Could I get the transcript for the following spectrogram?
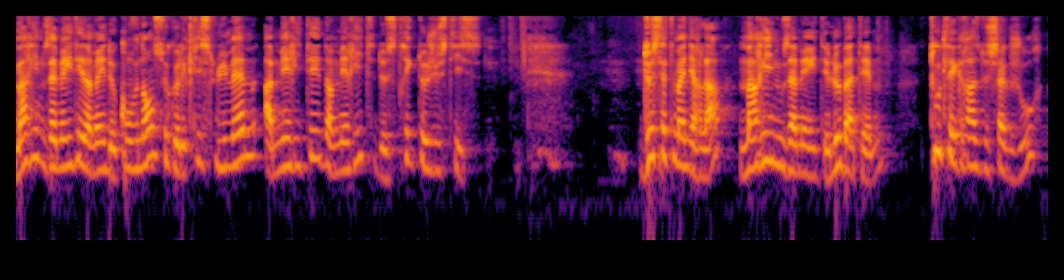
Marie nous a mérité d'un mérite de convenance ce que le Christ lui-même a mérité d'un mérite de stricte justice. De cette manière-là, Marie nous a mérité le baptême, toutes les grâces de chaque jour,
